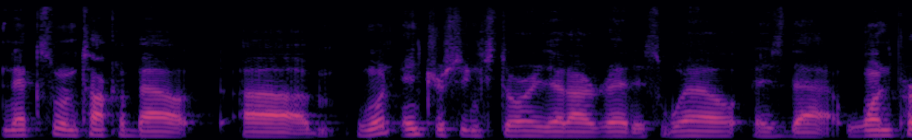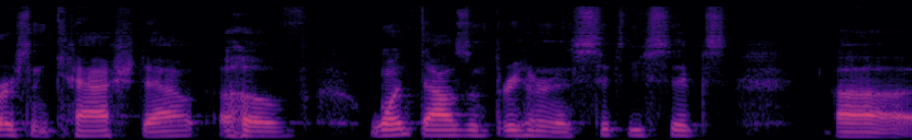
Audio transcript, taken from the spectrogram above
Next, I want to talk about um, one interesting story that I read as well is that one person cashed out of 1,366 uh,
